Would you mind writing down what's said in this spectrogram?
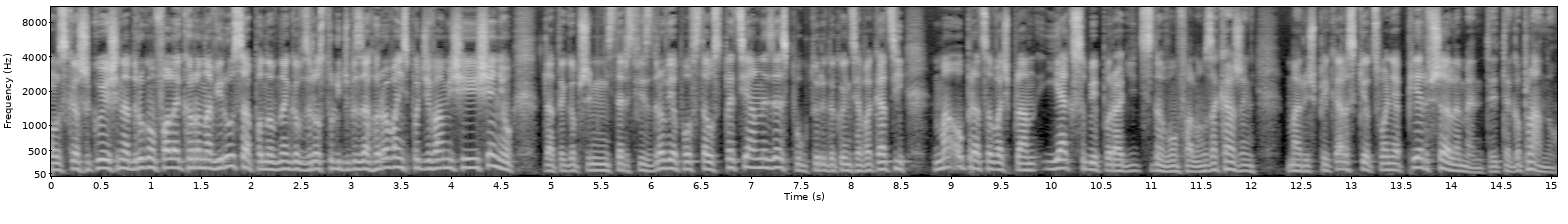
Polska szykuje się na drugą falę koronawirusa. Ponownego wzrostu liczby zachorowań spodziewamy się jesienią. Dlatego przy Ministerstwie Zdrowia powstał specjalny zespół, który do końca wakacji ma opracować plan, jak sobie poradzić z nową falą zakażeń. Mariusz Piekarski odsłania pierwsze elementy tego planu.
